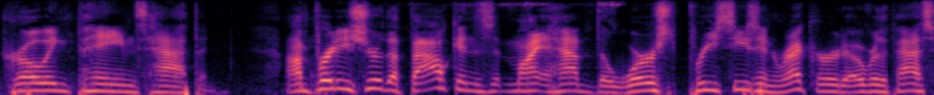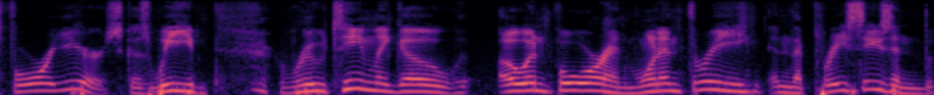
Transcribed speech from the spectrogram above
Growing pains happen. I'm pretty sure the Falcons might have the worst preseason record over the past four years because we routinely go 0 and 4 and 1 and 3 in the preseason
